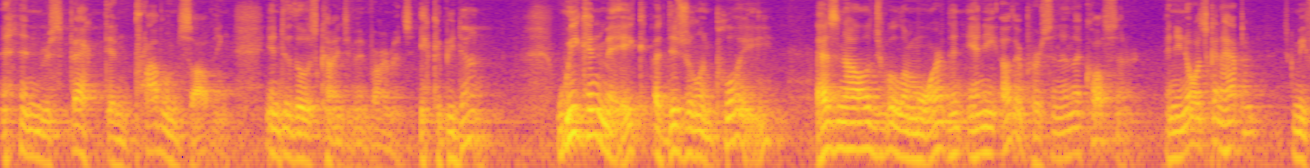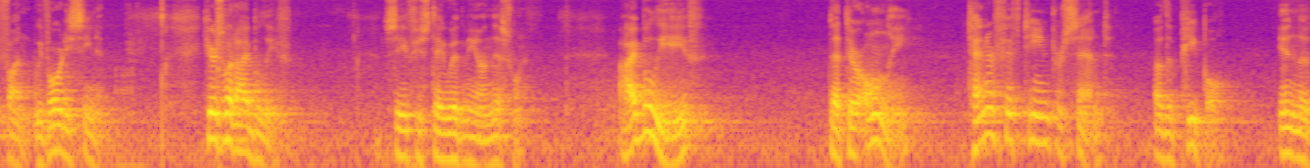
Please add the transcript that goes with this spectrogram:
and respect and problem solving into those kinds of environments. It could be done. We can make a digital employee as knowledgeable or more than any other person in the call center. And you know what's going to happen? It's going to be fun. We've already seen it. Here's what I believe. See if you stay with me on this one. I believe that there are only 10 or 15 percent of the people in the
